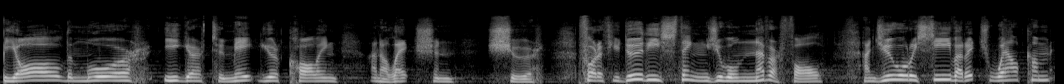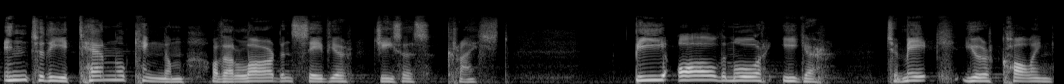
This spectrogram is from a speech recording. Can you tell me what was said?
be all the more eager to make your calling and election sure. For if you do these things, you will never fall, and you will receive a rich welcome into the eternal kingdom of our Lord and Saviour, Jesus Christ. Be all the more eager to make your calling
